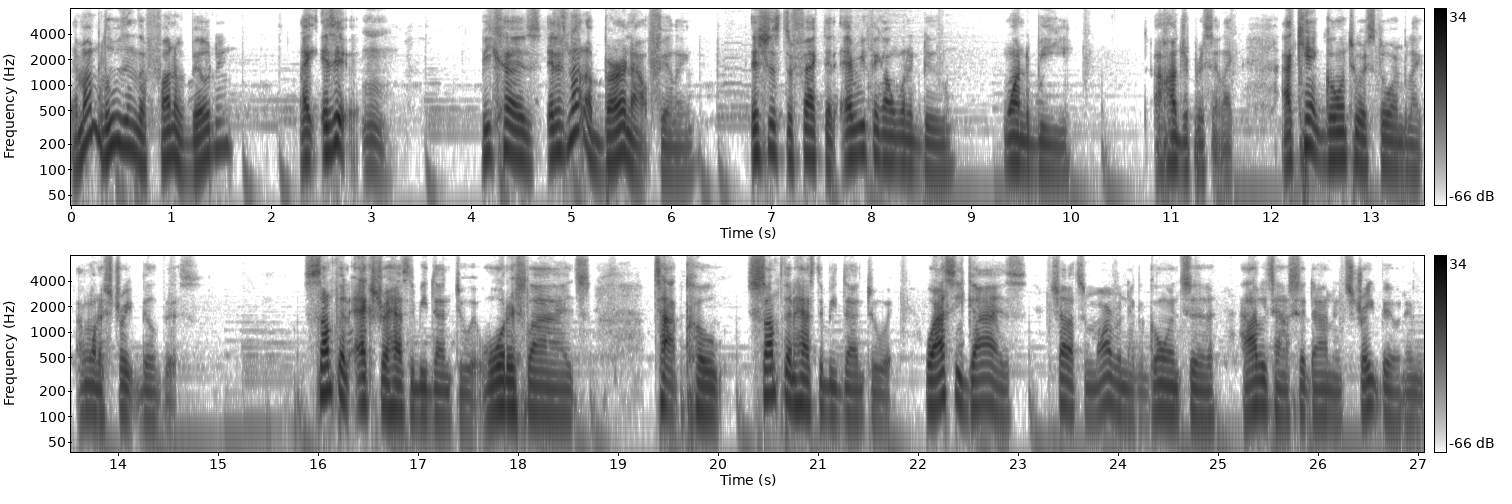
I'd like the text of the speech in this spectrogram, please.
am I losing the fun of building? Like, is it Mm. because and it's not a burnout feeling. It's just the fact that everything I want to do want to be a hundred percent. Like I can't go into a store and be like, I want to straight build this. Something extra has to be done to it. Water slides, top coat, something has to be done to it. Well, I see guys, shout out to Marvin nigga, going to Hobbytown, sit down and straight build and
